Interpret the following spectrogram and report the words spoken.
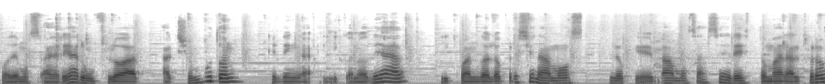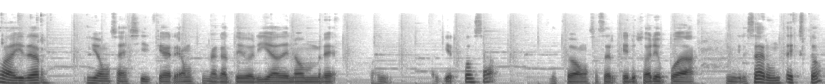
podemos agregar un float action button que tenga el icono de add y cuando lo presionamos lo que vamos a hacer es tomar al provider y vamos a decir que agregamos una categoría de nombre cualquier cosa. Después vamos a hacer que el usuario pueda ingresar un texto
